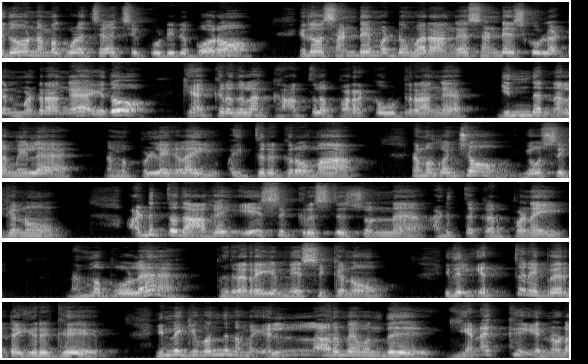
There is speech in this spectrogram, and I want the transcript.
ஏதோ நம்ம கூட சர்ச்சுக்கு கூட்டிட்டு போறோம். ஏதோ சண்டே மட்டும் வராங்க சண்டே ஸ்கூல் அட்டன் பண்றாங்க ஏதோ கேட்கறதெல்லாம் காத்துல பறக்க விட்டுறாங்க இந்த நிலைமையில நம்ம பிள்ளைகளை வைத்திருக்கிறோமா? நம்ம கொஞ்சம் யோசிக்கணும். அடுத்ததாக இயேசு கிறிஸ்து சொன்ன அடுத்த கற்பனை நம்ம போல பிறரையும் நேசிக்கணும். இதில் எத்தனை பேர்கிட்ட இருக்கு? இன்னைக்கு வந்து நம்ம எல்லாருமே வந்து எனக்கு என்னோட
